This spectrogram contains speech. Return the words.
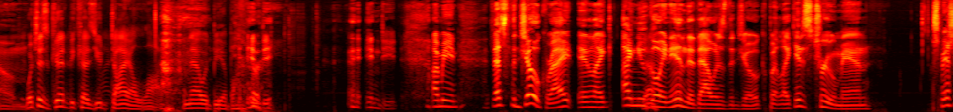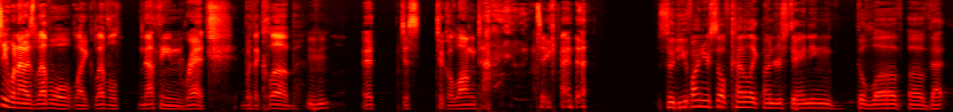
Um, Which is good because you die a lot, and that would be a bummer. Indeed. Indeed. I mean, that's the joke, right? And like I knew yeah. going in that that was the joke, but like it's true, man. Especially when I was level like level nothing wretch with a club. Mm-hmm. It just took a long time to kind of So do you find yourself kind of like understanding the love of that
